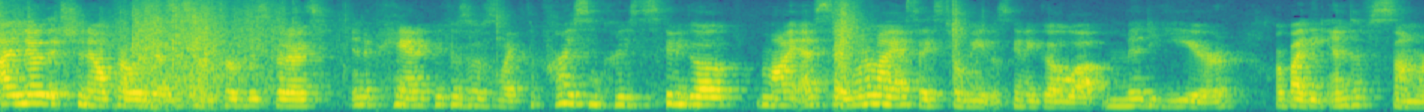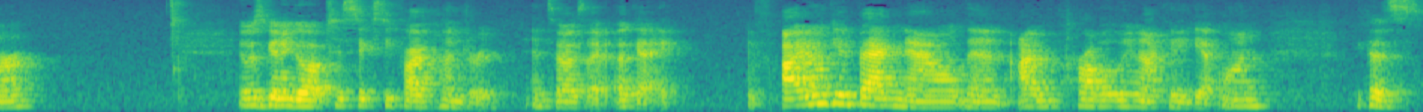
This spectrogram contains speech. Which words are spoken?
I know that Chanel probably does this on purpose, but I was in a panic because I was like, the price increase is going to go up. My SA, one of my SAs told me it was going to go up mid-year or by the end of summer. It was going to go up to 6500 And so I was like, okay, if I don't get a bag now, then I'm probably not going to get one because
